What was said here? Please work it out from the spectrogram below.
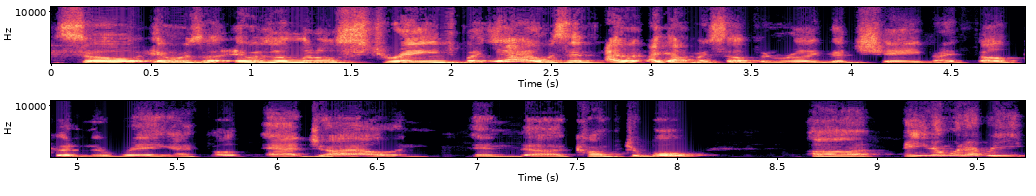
so it was a, it was a little strange. But yeah, I was in. I, I got myself in really good shape. I felt good in the ring. I felt agile and and uh, comfortable. Uh, and, you know, whenever you,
